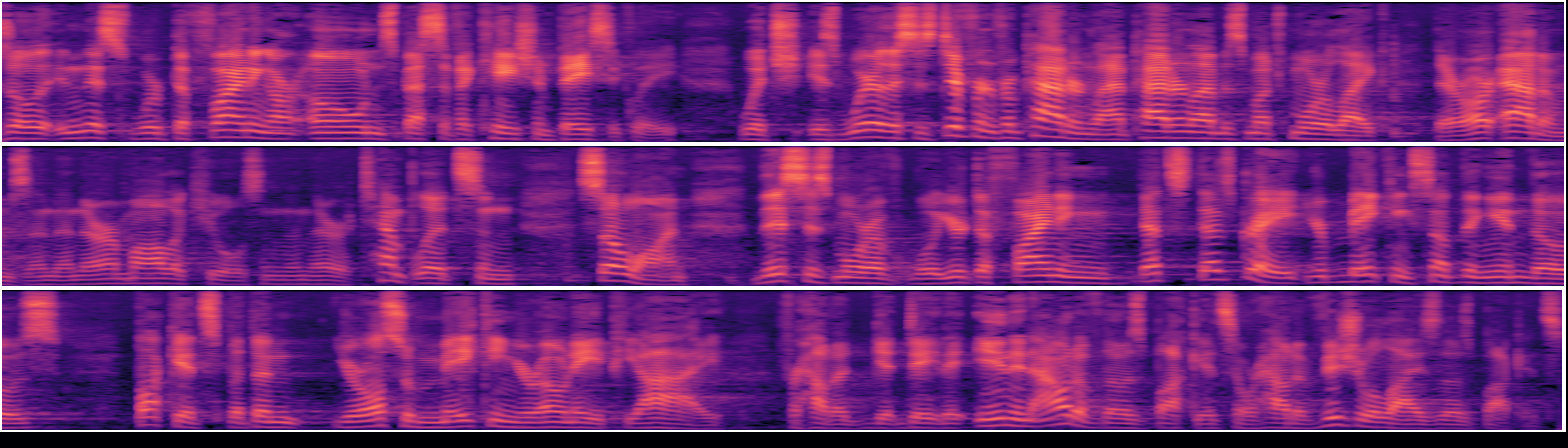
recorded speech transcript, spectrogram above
So in this, we're defining our own specification basically, which is where this is different from Pattern Lab. Pattern Lab is much more like there are atoms, and then there are molecules, and then there are templates, and so on. This is more of, well, you're defining, that's, that's great. You're making something in those buckets, but then you're also making your own API for how to get data in and out of those buckets or how to visualize those buckets.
